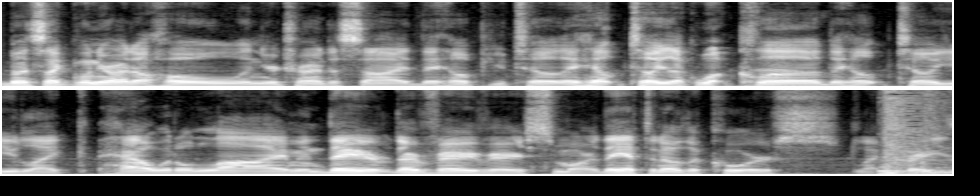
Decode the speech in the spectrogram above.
But it's like when you're at a hole and you're trying to decide, they help you tell. They help tell you like what club. They help tell you like how it'll lie. I mean, they're they're very very smart. They have to know the course like crazy.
